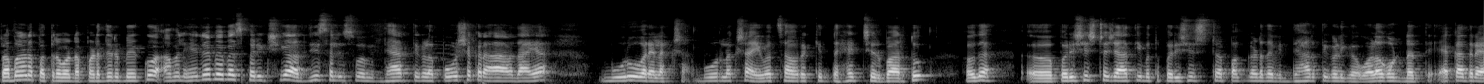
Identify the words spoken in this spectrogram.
ಪ್ರಮಾಣ ಪತ್ರವನ್ನು ಪಡೆದಿರಬೇಕು. ಆಮೇಲೆ ಎನ್ ಎಂ ಎಂ ಎಸ್ ಪರೀಕ್ಷೆಗೆ ಅರ್ಜಿ ಸಲ್ಲಿಸುವ ವಿದ್ಯಾರ್ಥಿಗಳ ಪೋಷಕರ ಆದಾಯ ಮೂರುವರೆ ಲಕ್ಷ. ಮೂರು ಲಕ್ಷ ಐವತ್ತು ಸಾವಿರಕ್ಕಿಂತ ಹೆಚ್ಚಿರಬಾರ್ದು. ಹೌದಾ? ಪರಿಶಿಷ್ಟ ಜಾತಿ ಮತ್ತು ಪರಿಶಿಷ್ಟ ಪಂಗಡದ ವಿದ್ಯಾರ್ಥಿಗಳಿಗೆ ಒಳಗೊಂಡಂತೆ. ಯಾಕಂದರೆ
